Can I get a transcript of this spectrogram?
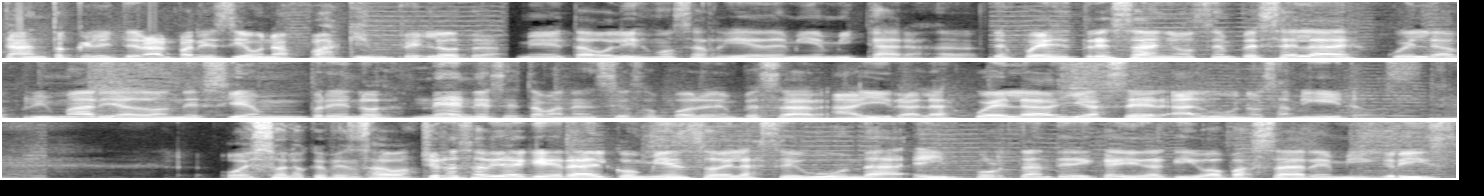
Tanto que literal parecía una fucking pelota. Mi metabolismo se ríe de mí en mi cara. Después de tres años empecé la escuela primaria donde siempre los nenes estaban ansiosos por empezar a ir a la escuela y hacer algunos amiguitos. O eso es lo que pensaba. Yo no sabía que era el comienzo de la segunda e importante decaída que iba a pasar en mi gris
